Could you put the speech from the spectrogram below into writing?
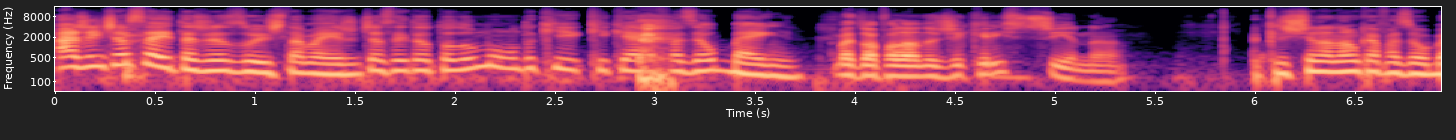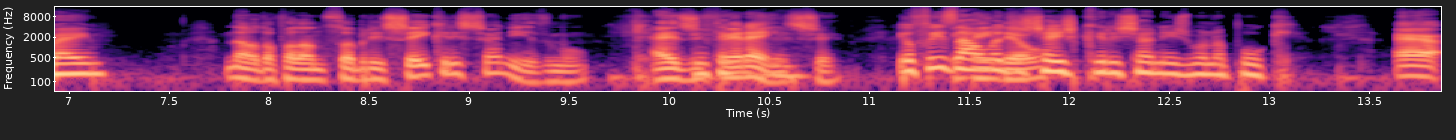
A gente aceita Jesus também. A gente aceita todo mundo que, que quer fazer o bem. Mas tô falando de Cristina. A Cristina não quer fazer o bem? Não, tô falando sobre Shei Cristianismo. É diferente. Eu fiz aula de Entendeu? cheio de cristianismo na PUC. É.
